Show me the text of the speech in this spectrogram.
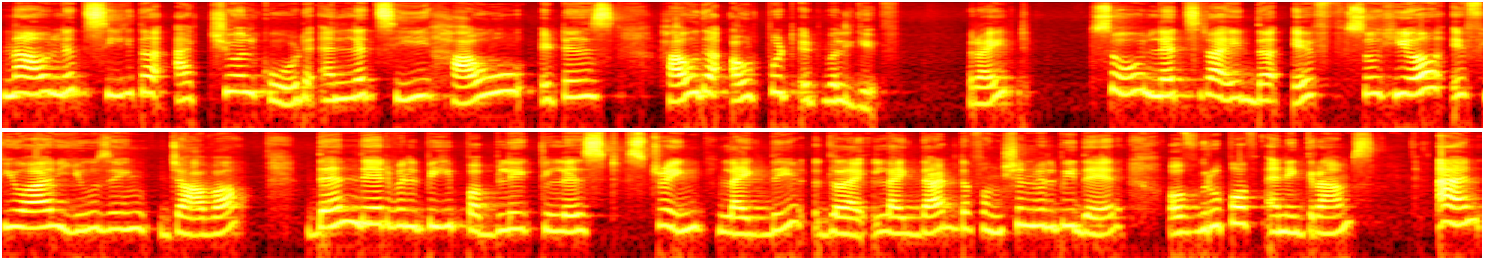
Now let's see the actual code and let's see how it is, how the output it will give, right? So let's write the if. So here if you are using Java, then there will be public list string like the like, like that. The function will be there of group of anagrams. And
